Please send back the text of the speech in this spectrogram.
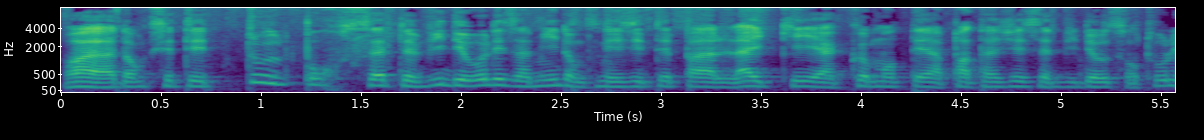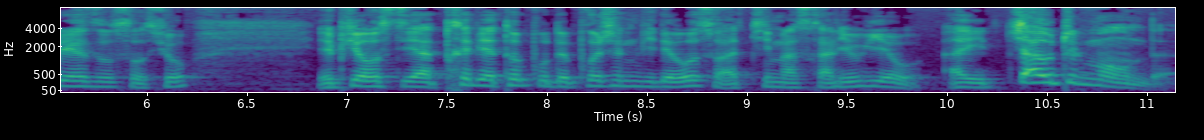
Voilà, donc c'était tout pour cette vidéo les amis, donc n'hésitez pas à liker, à commenter, à partager cette vidéo sur tous les réseaux sociaux. Et puis aussi à très bientôt pour de prochaines vidéos sur la Team Astral Yu-Gi-Oh! Allez, ciao tout le monde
